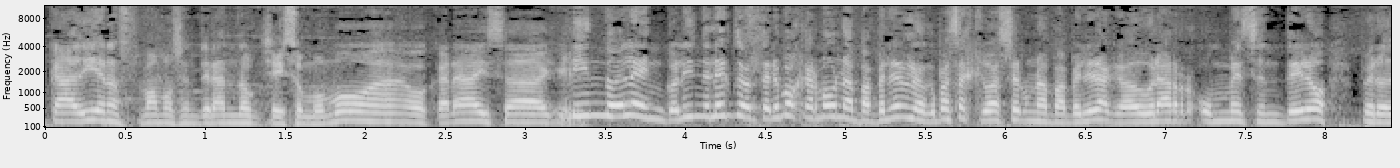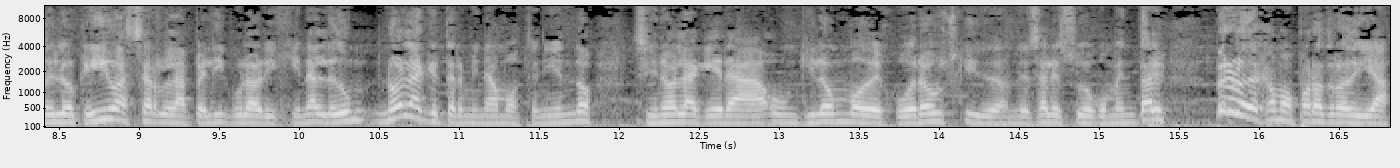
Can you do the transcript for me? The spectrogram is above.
Cada día nos vamos enterando. Jason Momoa, Oscar Isaac. Lindo elenco, lindo elenco. Tenemos que armar una papelera. Lo que pasa es que va a ser una papelera que va a durar un mes entero, pero de lo que iba a ser la película original de Doom, no la que terminamos teniendo, sino la que era un quilombo de Jodorowsky, de donde sale su documental. Pero lo dejamos para otro día.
